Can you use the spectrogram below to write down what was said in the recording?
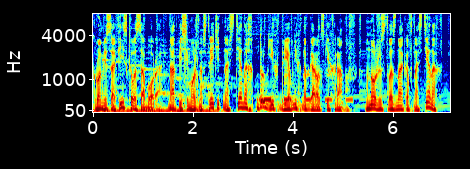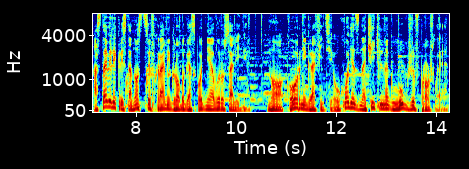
Кроме Софийского собора, надписи можно встретить на стенах других древних новгородских храмов. Множество знаков на стенах оставили крестоносцы в храме гроба Господня в Иерусалиме. Но корни граффити уходят значительно глубже в прошлое.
